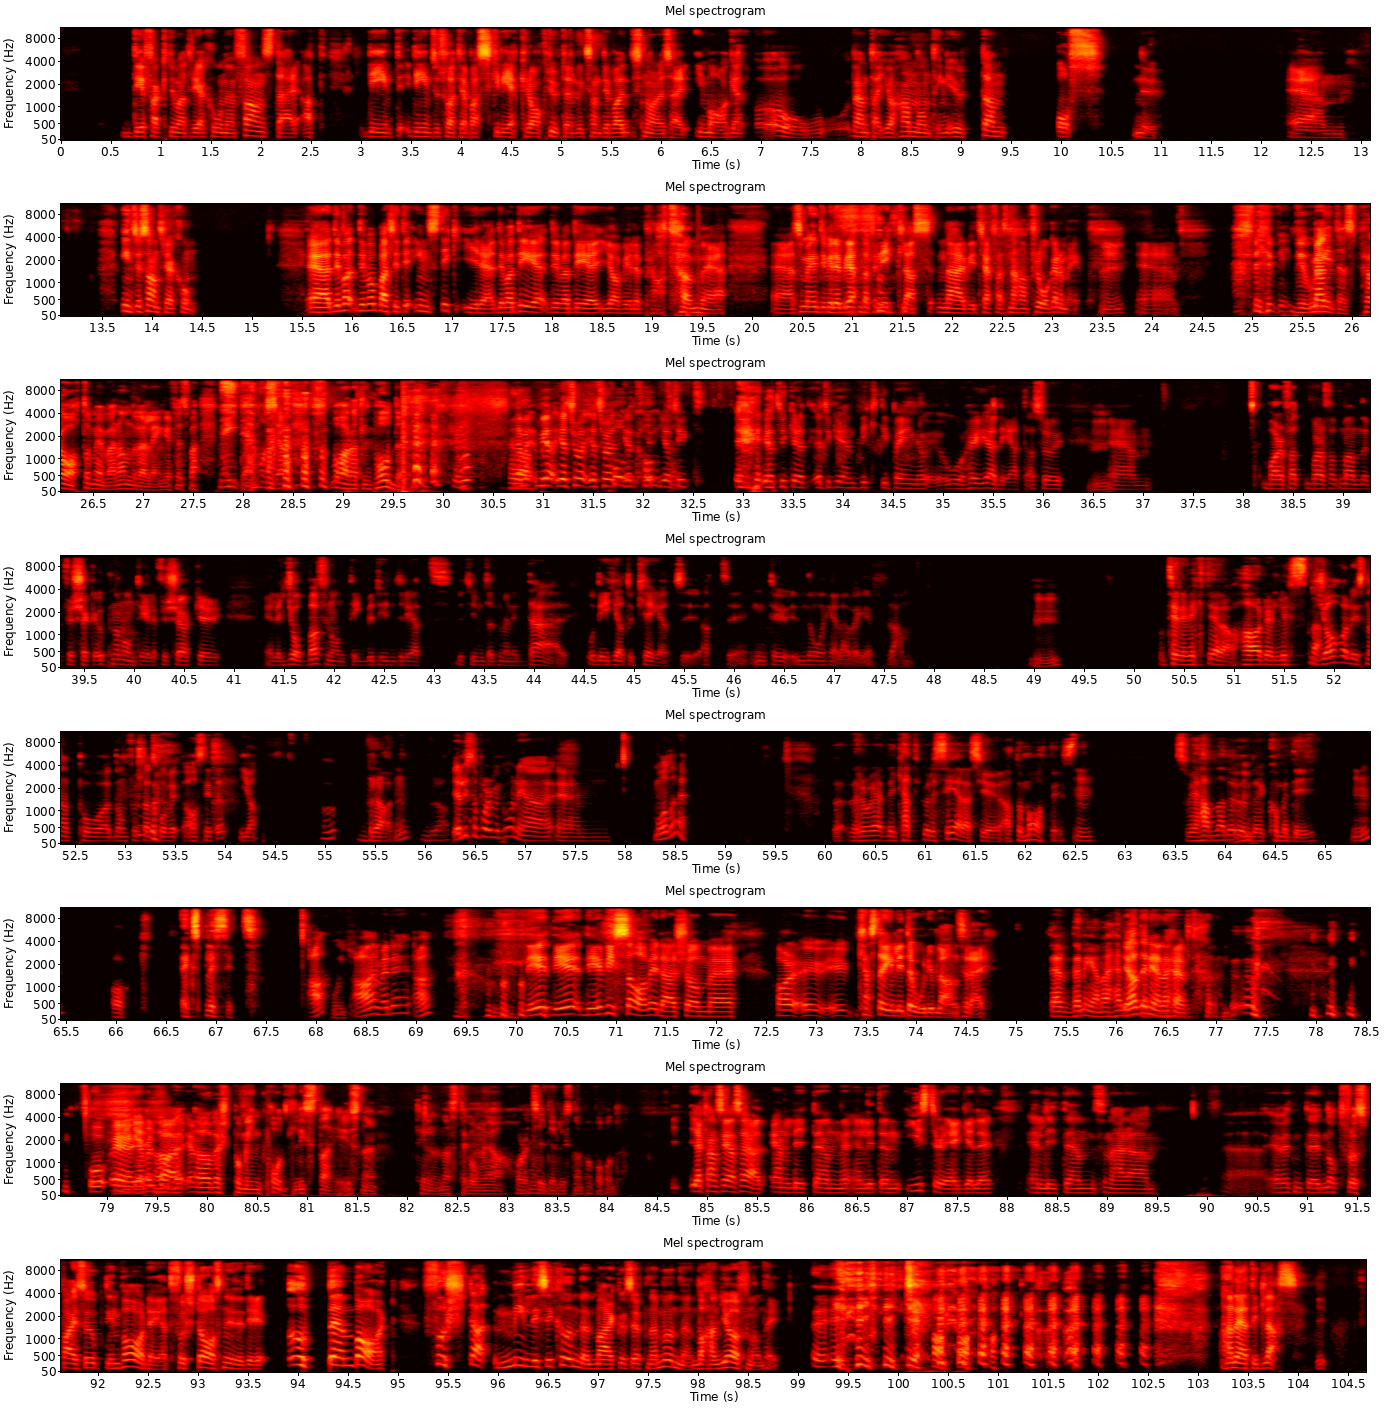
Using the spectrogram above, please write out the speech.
det faktum att reaktionen fanns där, att det är inte, det är inte så att jag bara skrek rakt ut, utan liksom, det var snarare så här i magen, oh, vänta, gör han någonting utan oss nu? Ehm, intressant reaktion. Eh, det, var, det var bara ett litet instick i det. Det var det, det, var det jag ville prata med. Eh, som jag inte ville berätta för Niklas när vi träffades, när han frågade mig. Eh, Vi, vi, vi vågar Men- inte ens prata med varandra längre för att bara, nej det här måste jag spara till podden. Nej, men, jag, jag tror, jag tror att, jag, jag, tyck, jag tycker att, jag tycker det är en viktig poäng att, att höja det att alltså ehm, bara, för att, bara för att man försöker uppnå någonting eller försöker eller jobba för någonting betyder inte det att, betyder inte att man är där. Och det är helt okej att, att eh, inte nå hela vägen fram. Mm. Och till det viktiga då, har du lyssnat? Jag har lyssnat på de första två avsnitten, ja. Bra. Mm. Bra. Jag lyssnade på dem igår när jag ehm, målade. Det, det, roliga, det kategoriseras ju automatiskt. Mm. Så vi hamnade under komedi Mm. och explicit. Ja, Oj. ja men det, ja. det, det, det är vissa av er där som eh, har, eh, kastar in lite ord ibland sådär. Den, den ena hälften. Ja, den ena hälften. Och eh, jag vill bara... Jag, Överst på min poddlista just nu. Till nästa gång jag har Mm. tid att lyssna på podd. Jag kan säga så här att en liten, en liten Easter egg eller en liten sån här... eh, jag vet inte, något för att spicea upp din vardag är att första avsnittet är uppenbart första millisekunden Marcus öppnar munnen, vad han gör för någonting. ja, Han äter glass.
